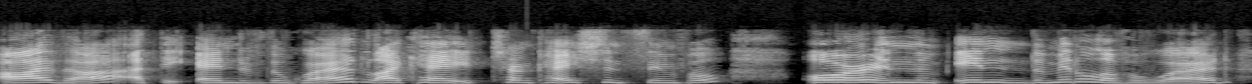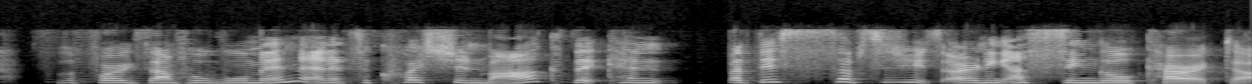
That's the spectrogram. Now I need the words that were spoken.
either at the end of the word, like a truncation symbol, or in the, in the middle of a word, for example, woman, and it's a question mark that can, but this substitutes only a single character.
